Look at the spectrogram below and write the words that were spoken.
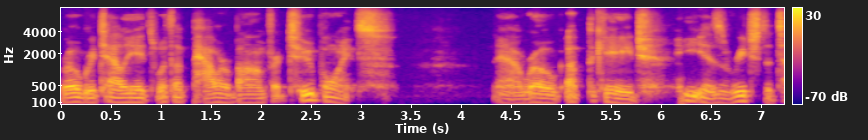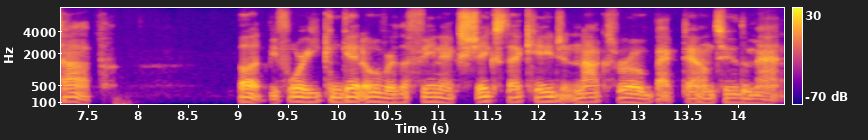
Rogue retaliates with a power bomb for two points. Now, Rogue up the cage. He has reached the top. But before he can get over, the Phoenix shakes that cage and knocks Rogue back down to the mat.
